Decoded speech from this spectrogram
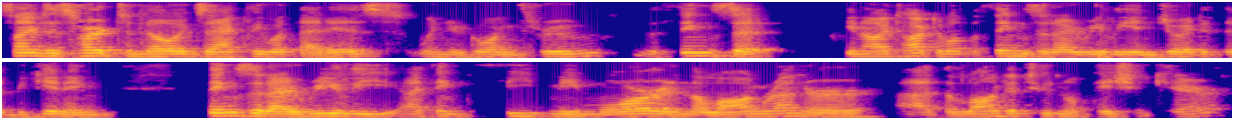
sometimes it's hard to know exactly what that is when you're going through. The things that you know i talked about the things that i really enjoyed at the beginning. Things that i really i think feed me more in the long run are uh, the longitudinal patient care.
